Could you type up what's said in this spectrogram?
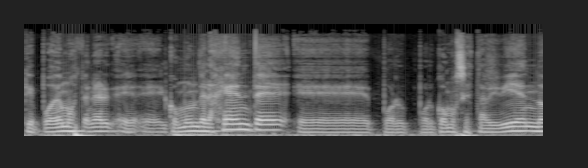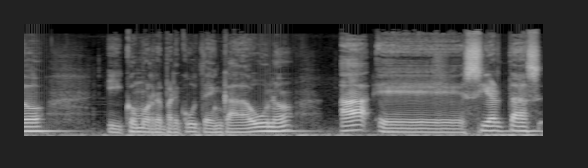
que podemos tener eh, el común de la gente por, por cómo se está viviendo, y cómo repercute en cada uno a eh, ciertas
